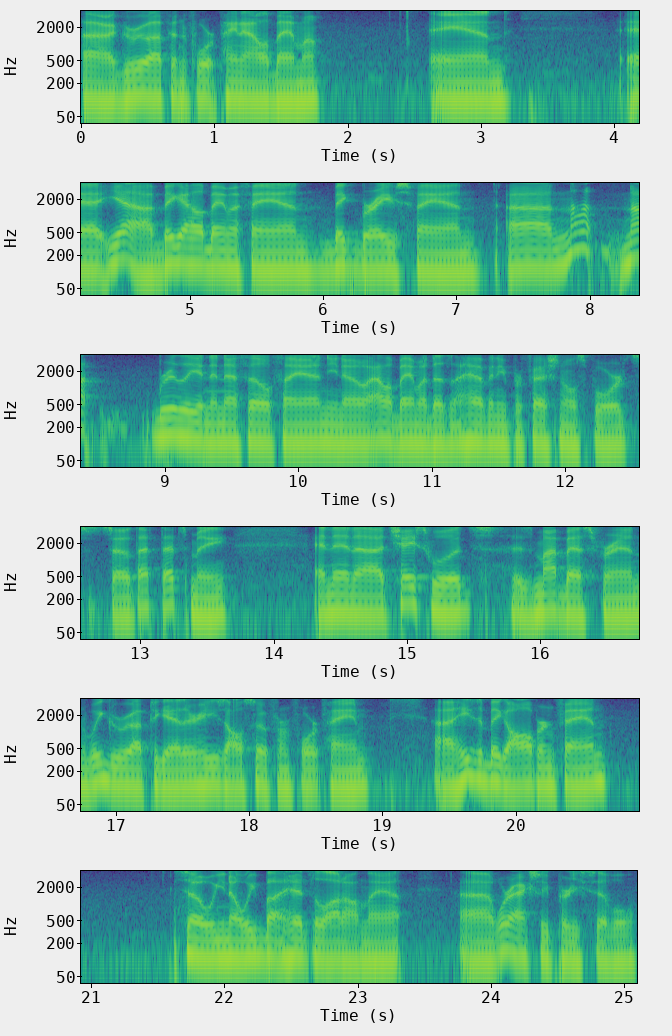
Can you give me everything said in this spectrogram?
Uh, I grew up in Fort Payne, Alabama, and uh, yeah, big Alabama fan, big Braves fan. Uh, not not really an NFL fan. You know, Alabama doesn't have any professional sports, so that that's me. And then uh, Chase Woods is my best friend. We grew up together. He's also from Fort Payne. Uh, he's a big Auburn fan, so you know we butt heads a lot on that. Uh, we're actually pretty civil,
